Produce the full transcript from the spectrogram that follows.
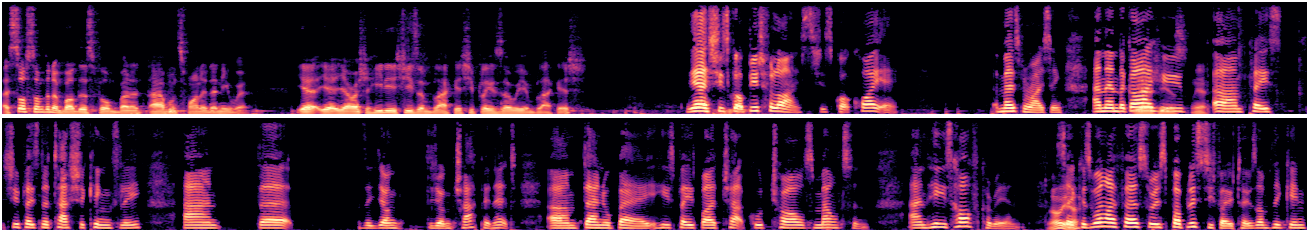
I saw something about this film, but I haven't found it anywhere. Yeah, yeah, Yara Shahidi. She's in Blackish. She plays Zoe in Blackish. Yeah, she's got beautiful eyes. She's got quite a, mesmerizing. And then the guy Yeah, who yeah. um, plays she plays Natasha Kingsley, and the the young the young chap in it, um, Daniel Bae. He's played by a chap called Charles Melton, and he's half Korean. Oh, so yeah. because when I first saw his publicity photos, I'm thinking.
